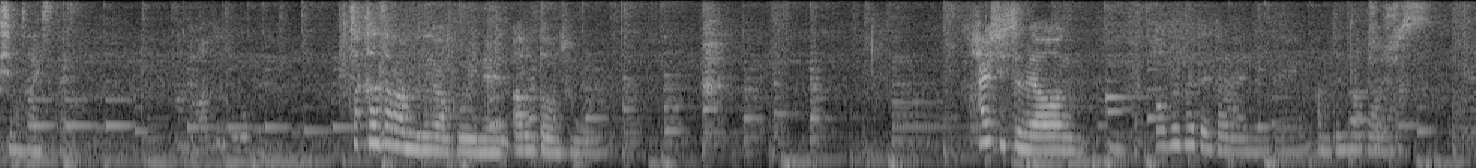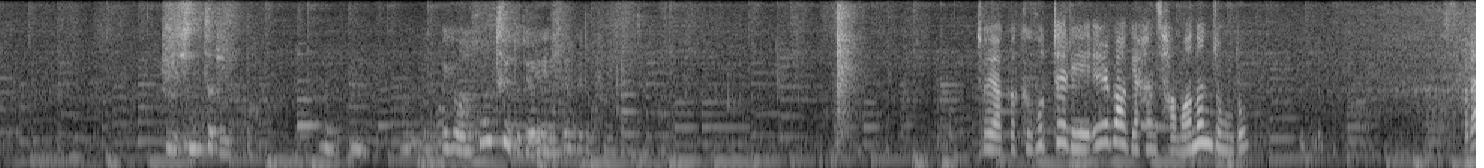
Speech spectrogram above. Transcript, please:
심사했어요. 착한 사람 눈에만 보이는 아름다운 조명. 할 수 있으면 더블 베드 해달라 했는데 안 된다고 해요. 근데 진짜 넓다. 여기 완전 홈트해도 되겠는데? 여기도 저희 아까 그 호텔이 1박에 한 4만원 정도? 그래?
